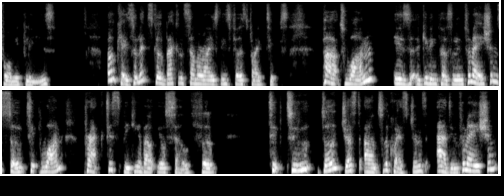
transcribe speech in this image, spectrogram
for me, please? Okay, so let's go back and summarize these first five tips. Part one is giving personal information. So tip one, practice speaking about yourself. Uh, tip two, don't just answer the questions, add information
